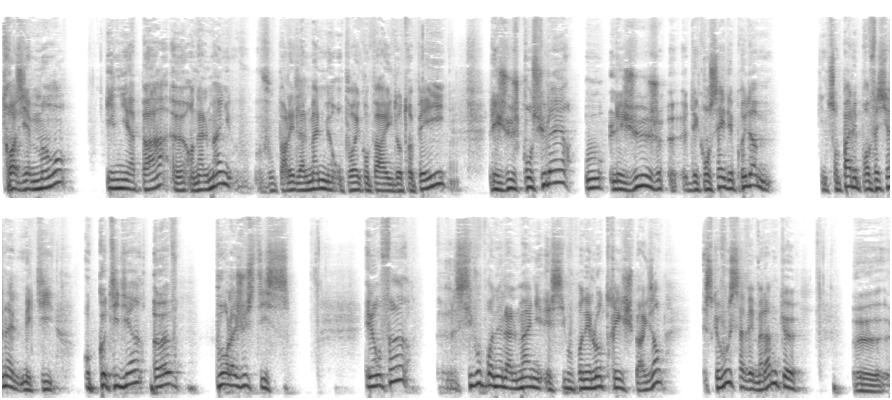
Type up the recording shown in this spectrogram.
Troisièmement, il n'y a pas euh, en Allemagne, vous parlez de l'Allemagne, mais on pourrait comparer avec d'autres pays, les juges consulaires ou les juges euh, des conseils des prud'hommes, qui ne sont pas des professionnels, mais qui au quotidien œuvrent pour la justice. Et enfin, euh, si vous prenez l'Allemagne et si vous prenez l'Autriche, par exemple, est-ce que vous savez, madame, que euh,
